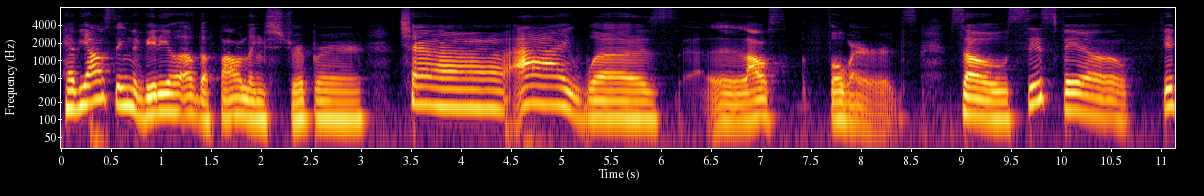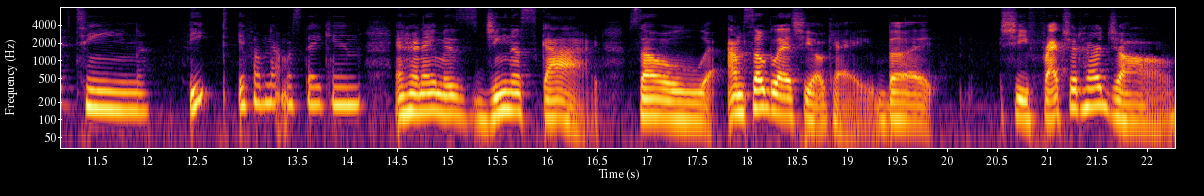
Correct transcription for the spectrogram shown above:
Have y'all seen the video of the falling stripper? Child, I was lost for words. So sis fell 15 feet, if I'm not mistaken, and her name is Genea Sky. So I'm so glad she okay, but she fractured her jaw,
